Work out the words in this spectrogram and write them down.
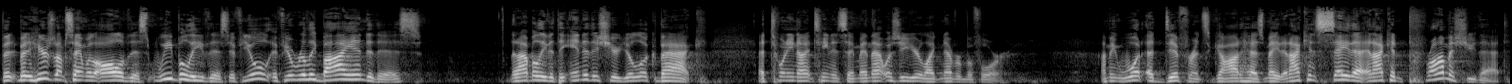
But, but here's what I'm saying with all of this. We believe this. If you'll, if you'll really buy into this, then I believe at the end of this year, you'll look back at 2019 and say, man, that was a year like never before. I mean, what a difference God has made. And I can say that and I can promise you that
